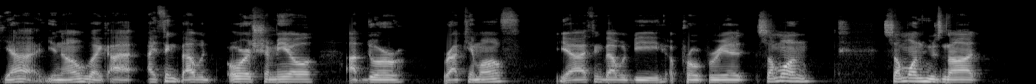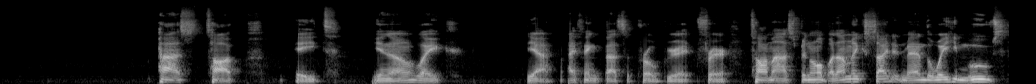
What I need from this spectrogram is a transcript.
yeah, you know, like I, I think that would or Shamil Abdur Rakimov. Yeah, I think that would be appropriate. Someone, someone who's not past top eight. You know, like yeah, I think that's appropriate for Tom Aspinall. But I'm excited, man. The way he moves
